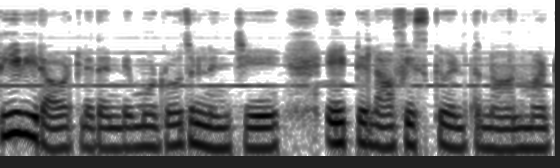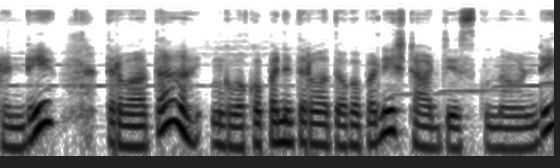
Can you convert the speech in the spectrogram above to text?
టీవీ రావట్లేదండి. మూడు రోజుల నుంచి ఎయిర్టెల్ ఆఫీస్కి వెళ్తున్నాం అనమాట అండి. తర్వాత ఇంక ఒక పని తర్వాత ఒక పని స్టార్ట్ చేసుకుందామండి.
